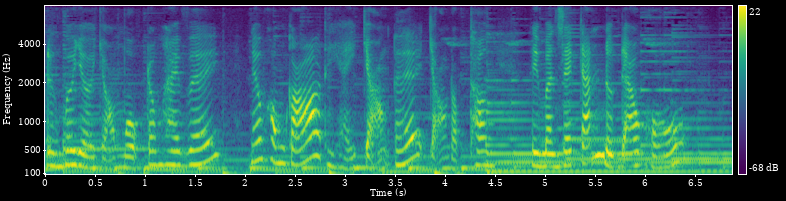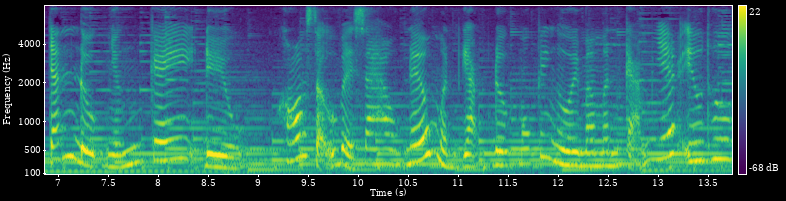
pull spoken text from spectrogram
Đừng bao giờ chọn một trong hai vế. Nếu không có thì hãy chọn ế, chọn độc thân, thì mình sẽ tránh được đau khổ, tránh được những cái điều khó xử về sau. Nếu mình gặp được một cái người mà mình cảm giác yêu thương,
